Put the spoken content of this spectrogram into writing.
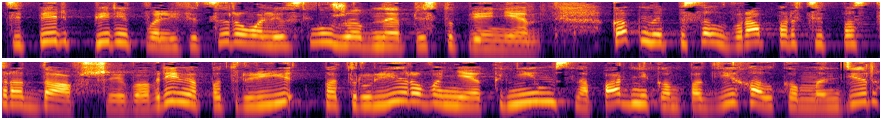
теперь переквалифицировали в служебное преступление. Как написал в рапорте пострадавший, во время патрули... патрулирования к ним с напарником подъехал командир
